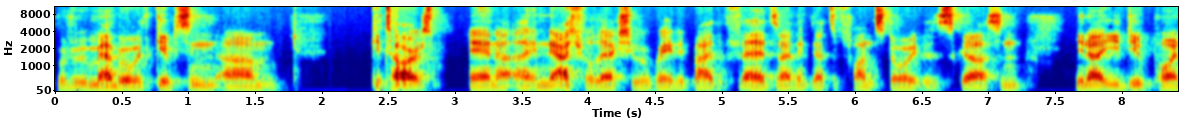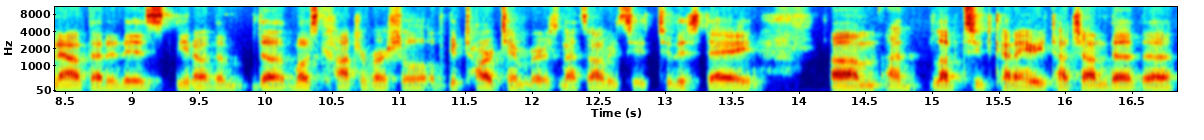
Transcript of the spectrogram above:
would remember with Gibson um, guitars. And uh, in Nashville, they actually were raided by the feds, and I think that's a fun story to discuss. And you know, you do point out that it is you know the the most controversial of guitar timbers, and that's obviously to this day. Um, I'd love to kind of hear you touch on the the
